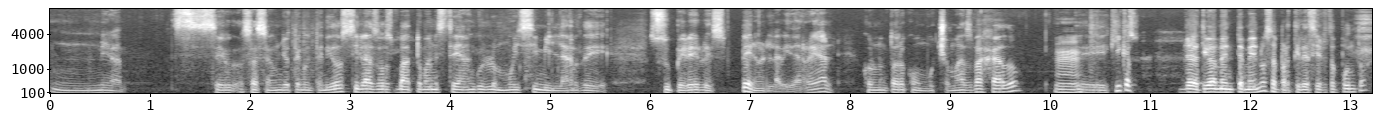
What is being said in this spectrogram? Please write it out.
Mm, Mira, se- o sea, según yo tengo entendido, sí las dos va a tomar este ángulo muy similar de superhéroes, pero en la vida real, con un tono como mucho más bajado. Eh, Kikas relativamente menos a partir de cierto punto,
